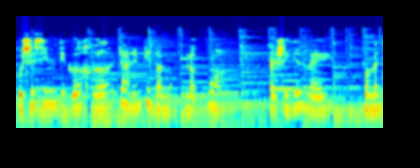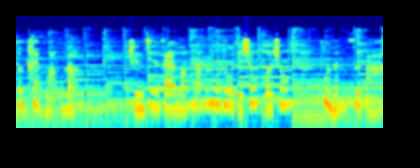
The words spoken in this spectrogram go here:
不是心底隔阂让人变得冷漠，而是因为。我们都太忙了，沉浸在忙忙碌碌的生活中不能自拔。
